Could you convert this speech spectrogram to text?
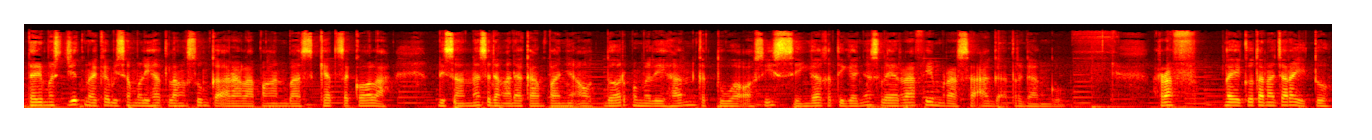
Dari masjid mereka bisa melihat langsung ke arah lapangan basket sekolah. Di sana sedang ada kampanye outdoor pemilihan ketua OSIS sehingga ketiganya selain Raffi merasa agak terganggu. Raf, gak ikutan acara itu?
